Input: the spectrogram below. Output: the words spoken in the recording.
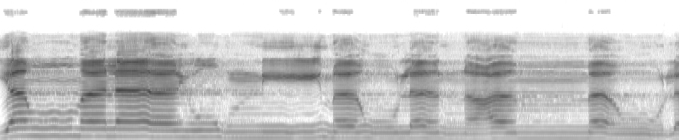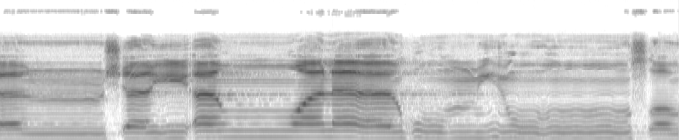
يوم لا يغني مولى عن مولى شيئا ولا هم ينصرون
